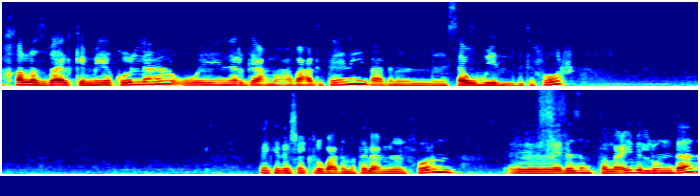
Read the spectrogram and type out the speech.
هخلص بقى الكمية كلها ونرجع مع بعض تاني بعد ما نسوي البتفور ده كده شكله بعد ما طلع من الفرن. آه لازم تطلعيه باللون ده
